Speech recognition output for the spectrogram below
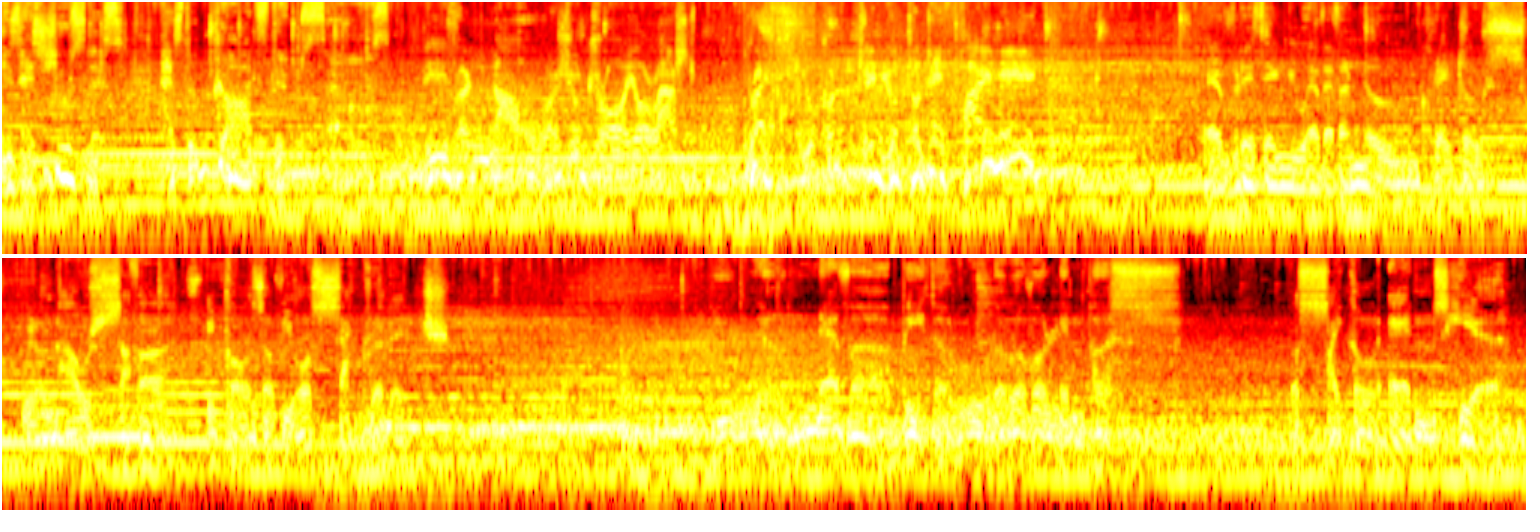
is as useless as the gods themselves. Even now, as you draw your last breath, you continue to defy me! Everything you have ever known, Kratos, will now suffer because of your sacrilege. You will never be the ruler of Olympus. The cycle ends here.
